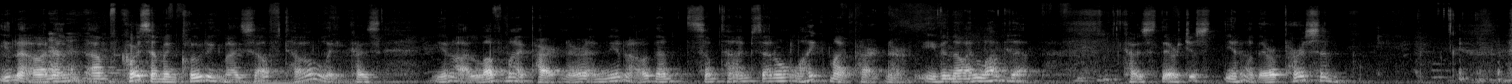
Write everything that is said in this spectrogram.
you know, and I'm, I'm, of course I'm including myself totally because, you know, I love my partner and, you know, then sometimes I don't like my partner even though I love them because they're just, you know, they're a person.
